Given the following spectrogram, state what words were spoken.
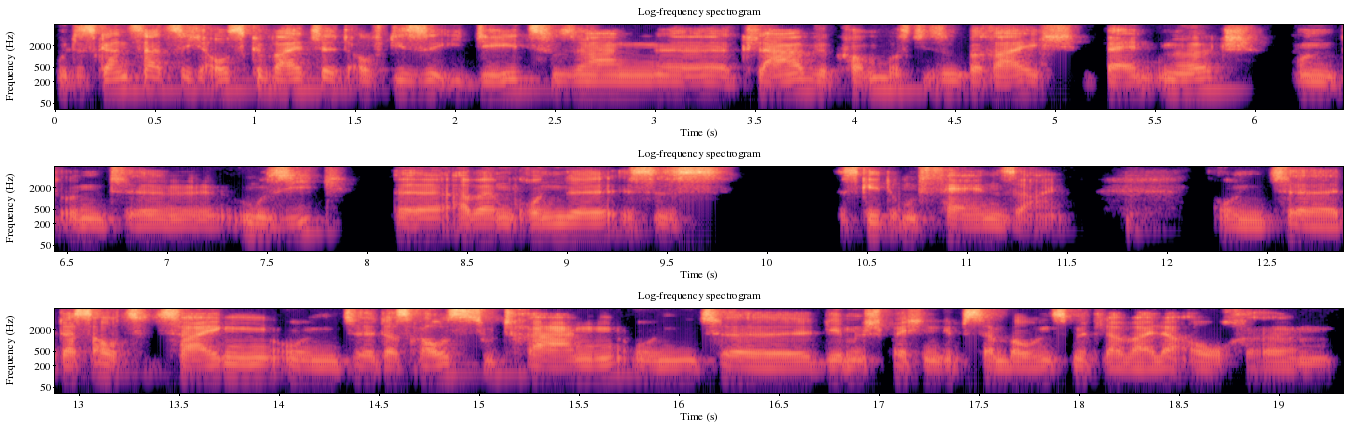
und das Ganze hat sich ausgeweitet auf diese Idee zu sagen, äh, klar, wir kommen aus diesem Bereich Bandmerch und, und äh, Musik, äh, aber im Grunde ist es, es geht um Fan sein. Und äh, das auch zu zeigen und äh, das rauszutragen. Und äh, dementsprechend gibt es dann bei uns mittlerweile auch, ähm,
